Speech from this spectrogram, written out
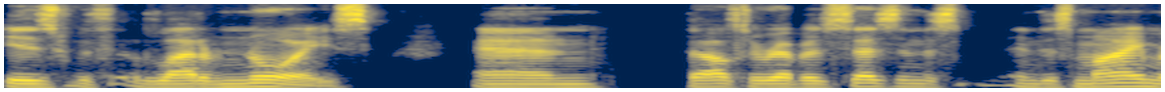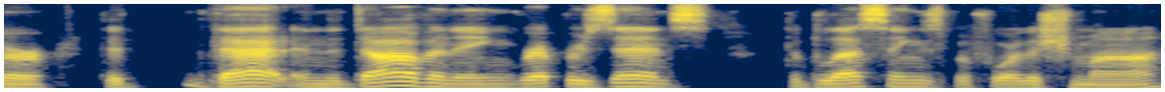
is with a lot of noise. And the Alter Rebbe says in this in this maamar that that in the davening represents the blessings before the Shema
